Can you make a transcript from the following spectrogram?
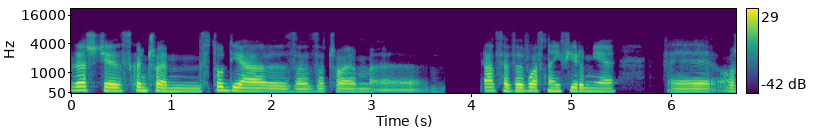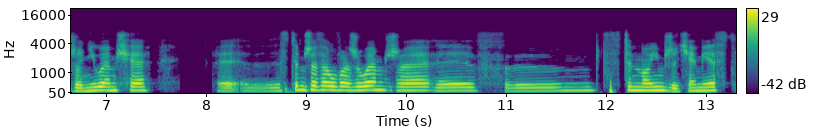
Wreszcie skończyłem studia, za, zacząłem e, pracę we własnej firmie, e, ożeniłem się. E, z tym, że zauważyłem, że w, z tym moim życiem jest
